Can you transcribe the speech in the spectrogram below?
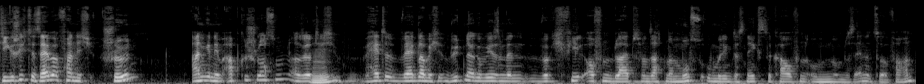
Die Geschichte selber fand ich schön, angenehm abgeschlossen. Also ich hätte, wäre, glaube ich, wütender gewesen, wenn wirklich viel offen bleibt, dass man sagt, man muss unbedingt das nächste kaufen, um, um das Ende zu erfahren.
